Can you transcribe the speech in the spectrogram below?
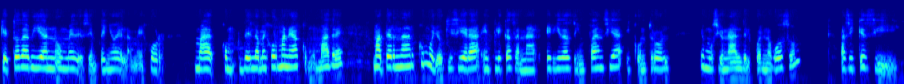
que todavía no me desempeño de la mejor, de la mejor manera como madre. Maternar como yo quisiera implica sanar heridas de infancia y control emocional del cual no gozo. Así que si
